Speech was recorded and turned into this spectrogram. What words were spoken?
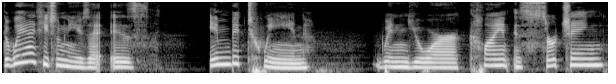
The way I teach them to use it is in between when your client is searching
